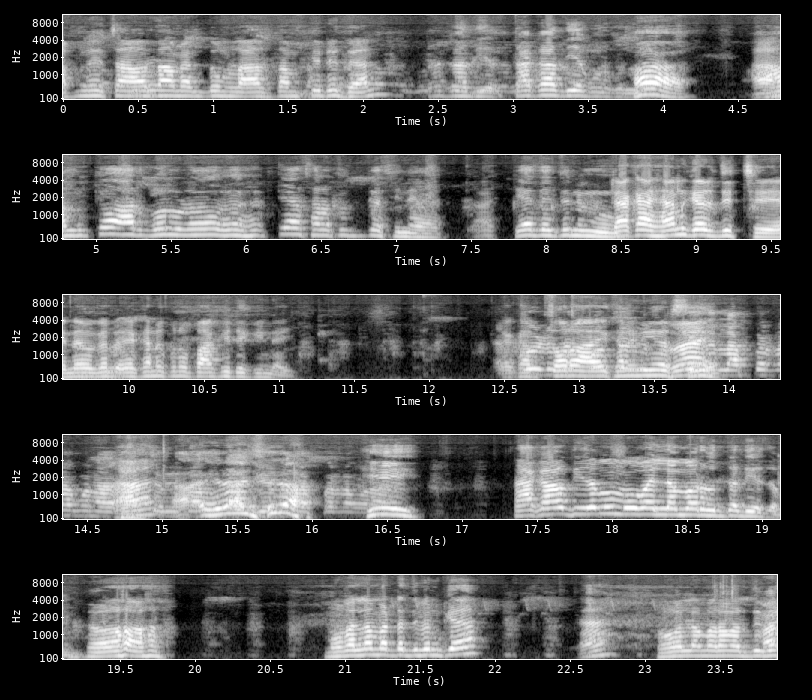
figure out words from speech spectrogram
আপনি চাওয়া দাম একদম লাস্ট দাম কেটে দেন। টাকা দিয়ে গরু হ্যাঁ। আমি তো আর গরু টিয়া ছাড়া তো দিতেছি না। টিয়া দিতে নিমু। টাকা হ্যান্ড ক্যাশ দিচ্ছে এখানে কোনো বাকি টেকি নাই। টাকা চড়া এখানে নিয়ে আসছে। লাভ করে না। কোনো এরা ছিল টাকাও দিয়ে যাব মোবাইল নাম্বার হুদ্দা দিয়ে যাব। মোবাইল নাম্বারটা দিবেন কে? হ্যাঁ? মোবাইল নাম্বার আবার দিবেন?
